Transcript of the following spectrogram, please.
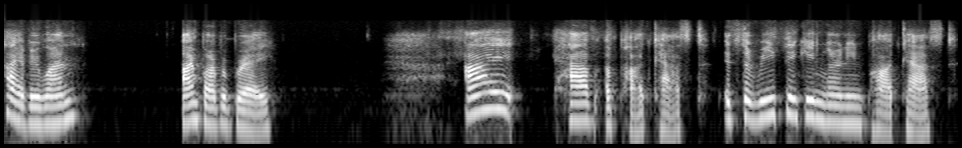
Hi, everyone. I'm Barbara Bray. I have a podcast. It's the Rethinking Learning podcast.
